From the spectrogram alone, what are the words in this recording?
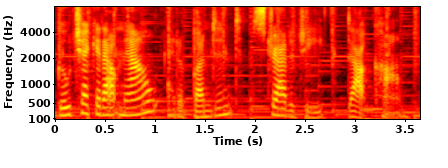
Go check it out now at abundantstrategy.com.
